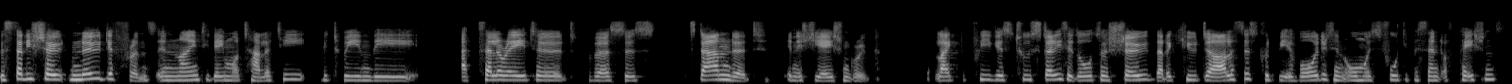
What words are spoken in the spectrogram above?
The study showed no difference in 90 day mortality between the accelerated versus standard initiation group. Like the previous two studies, it also showed that acute dialysis could be avoided in almost 40% of patients.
